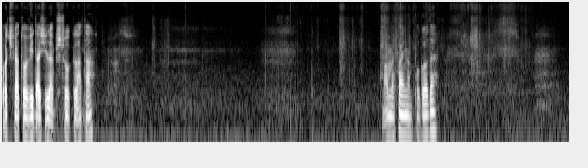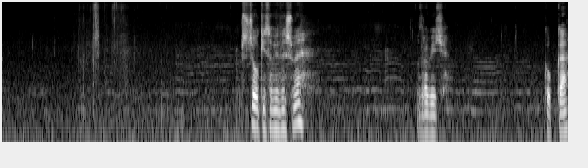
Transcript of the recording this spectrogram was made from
Pod światło widać ile pszczółk lata. Mamy fajną pogodę. Pszczółki sobie wyszły. Zrobić kubkę.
